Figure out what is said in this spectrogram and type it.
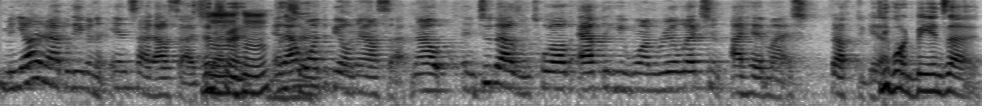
Minyon and I believe in an inside-outside That's strategy. right. And That's I right. want to be on the outside. Now, in 2012, after he won re-election, I had my stuff together. You want to be inside.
